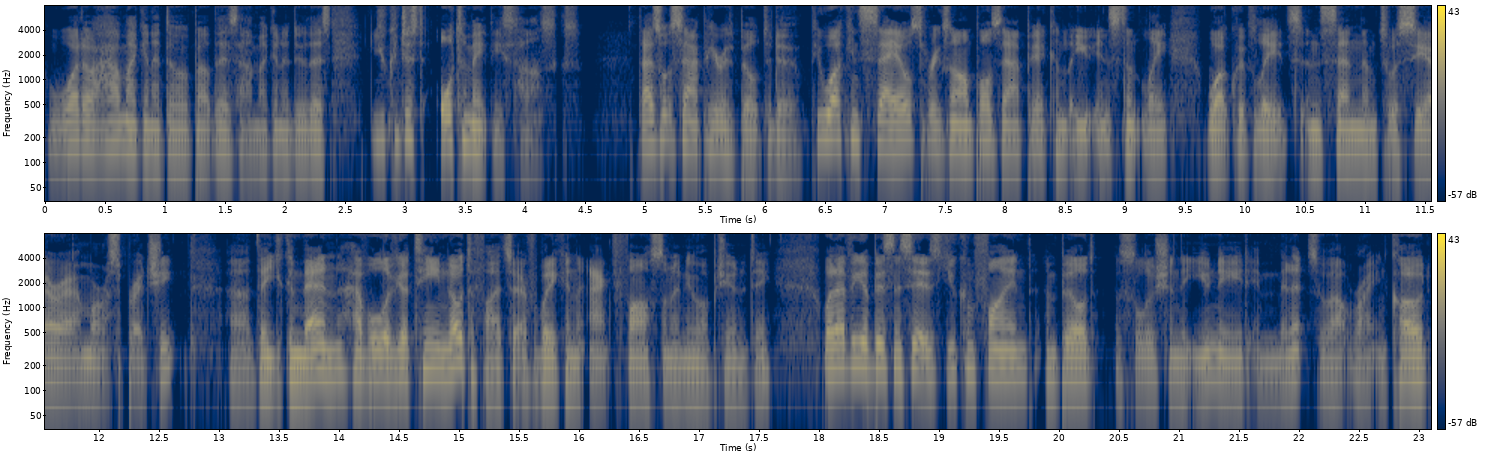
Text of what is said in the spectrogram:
what? How am I going to do about this? How am I going to do this? You can just automate these tasks. That's what Zapier is built to do. If you work in sales, for example, Zapier can let you instantly work with leads and send them to a CRM or a spreadsheet. Uh, that you can then have all of your team notified so everybody can act fast on a new opportunity. Whatever your business is, you can find and build the solution that you need in minutes without writing code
